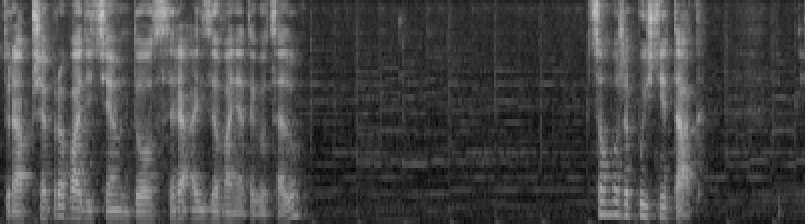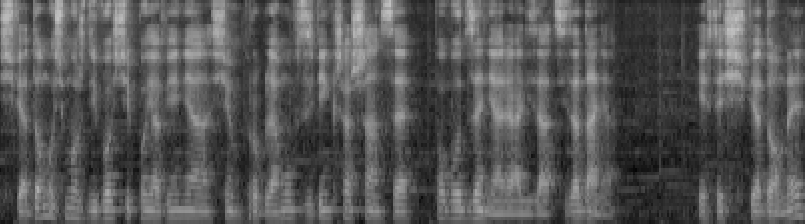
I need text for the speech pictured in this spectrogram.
która przeprowadzi Cię do zrealizowania tego celu? Co może pójść nie tak? Świadomość możliwości pojawienia się problemów zwiększa szanse powodzenia realizacji zadania. Jesteś świadomy,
